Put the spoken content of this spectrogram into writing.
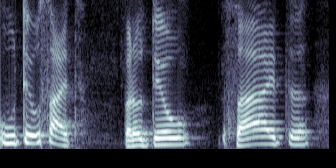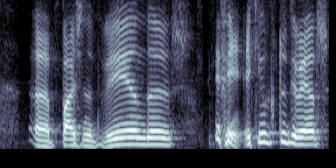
o teu site, para o teu site, a página de vendas, enfim, aquilo que tu tiveres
